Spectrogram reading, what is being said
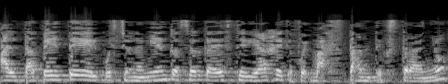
al tapete el cuestionamiento acerca de este viaje que fue bastante extraño,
